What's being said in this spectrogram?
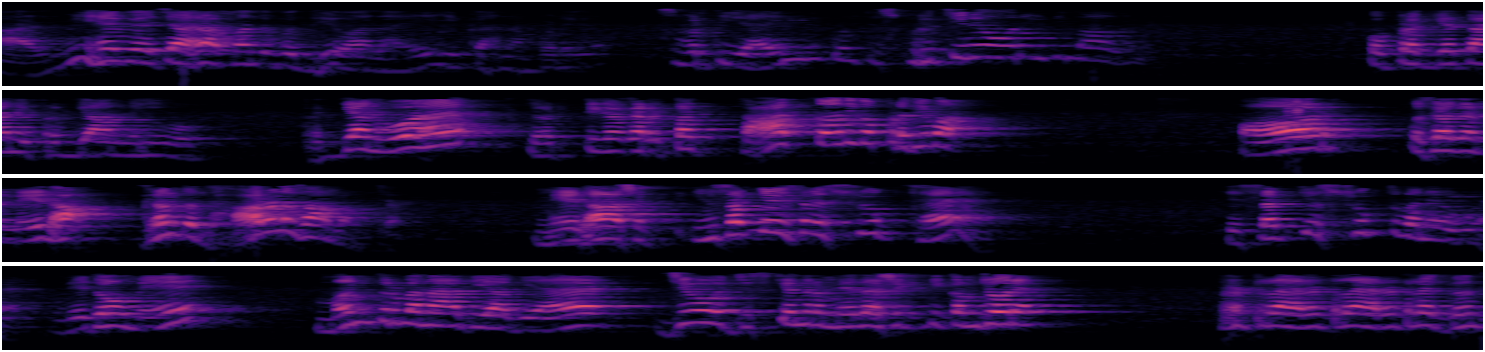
आदमी है, बेचारा मंद बुद्धि वाला है, ये कहना पड़ेगा। स्मृति आई कोई स्मृति नहीं हो रही दिमाग में। वो प्रज्ञता नहीं प्रज्ञान नहीं वो प्रज्ञान वो है जो टीका कर तात्कालिक प्रतिभा। और उसका मेधा, ग्रंथ धारण सामर्थ्य। मेधा शक्ति, इन सब के इसमें सूक्त है। ये सबके सूक्त बने हुए हैं। वेदों में मंत्र बना दिया गया है, जो जिसके अंदर मेधा शक्ति कमज़ोर है। रट रहा है, रट रहा है, रट रहा है, ग्रंथ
